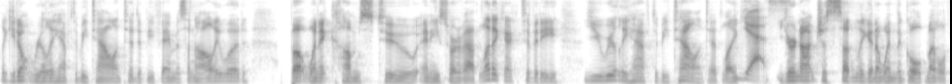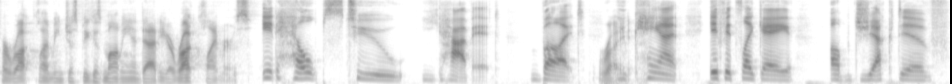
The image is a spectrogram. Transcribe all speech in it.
Like you don't really have to be talented to be famous in Hollywood, but when it comes to any sort of athletic activity, you really have to be talented. Like Yes. you're not just suddenly going to win the gold medal for rock climbing just because mommy and daddy are rock climbers. It helps to have it, but you can't if it's like a objective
